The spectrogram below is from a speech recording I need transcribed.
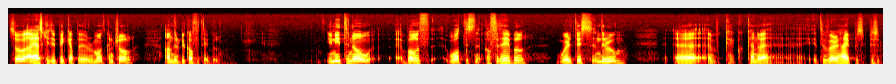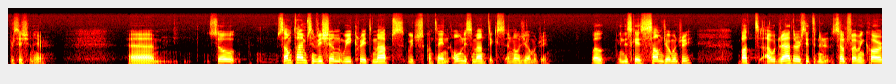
So I ask you to pick up a remote control under the coffee table. You need to know uh, both what is the coffee table, where it is in the room, uh, kind of a, to very high pre precision here. Um, so sometimes in Vision we create maps which contain only semantics and no geometry. Well, in this case, some geometry, but I would rather sit in a self-driving car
